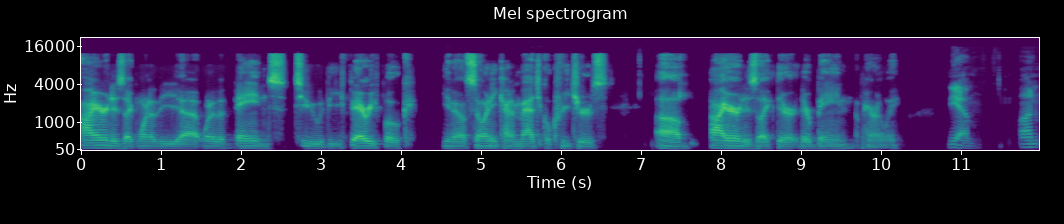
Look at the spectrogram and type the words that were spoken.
iron is like one of the uh, one of the banes to the fairy folk. You know, so any kind of magical creatures, uh, iron is like their their bane apparently. Yeah. On,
